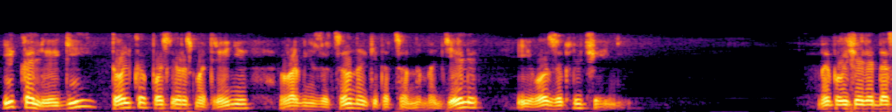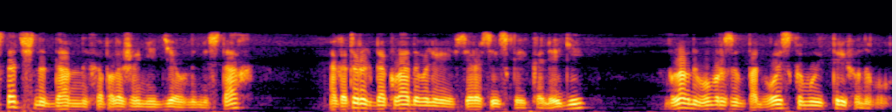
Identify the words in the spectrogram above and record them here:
и коллегией только после рассмотрения в организационно-агитационном отделе и его заключений. Мы получали достаточно данных о положении дел на местах, о которых докладывали Всероссийской коллегии, главным образом Подвойскому и Трифонову.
